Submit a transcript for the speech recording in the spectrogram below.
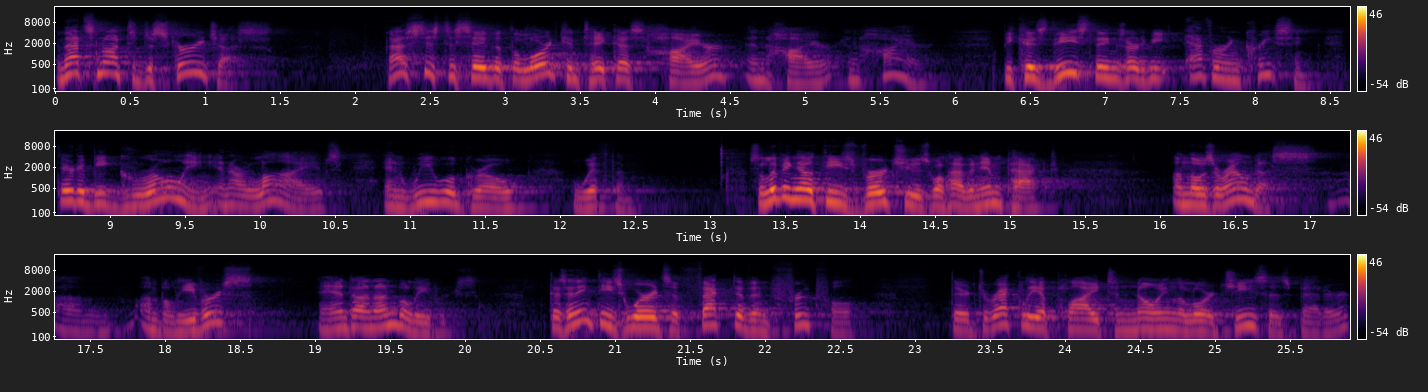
And that's not to discourage us. That's just to say that the Lord can take us higher and higher and higher. Because these things are to be ever increasing, they're to be growing in our lives, and we will grow with them. So, living out these virtues will have an impact on those around us, um, on believers and on unbelievers. Because I think these words, effective and fruitful, they're directly applied to knowing the Lord Jesus better.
